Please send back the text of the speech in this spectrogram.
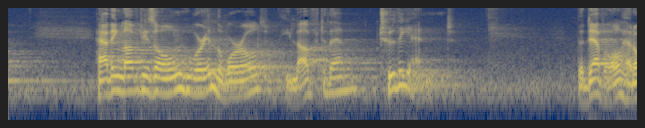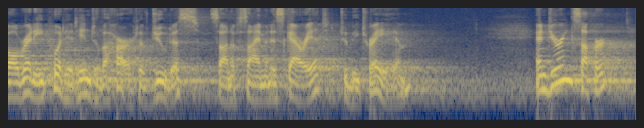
Having loved his own who were in the world, he loved them to the end. The devil had already put it into the heart of Judas, son of Simon Iscariot, to betray him. And during supper,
